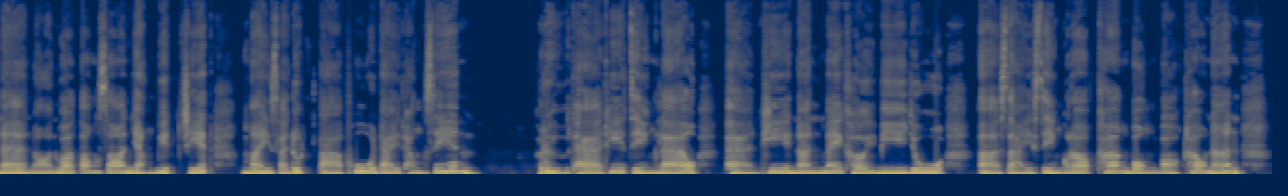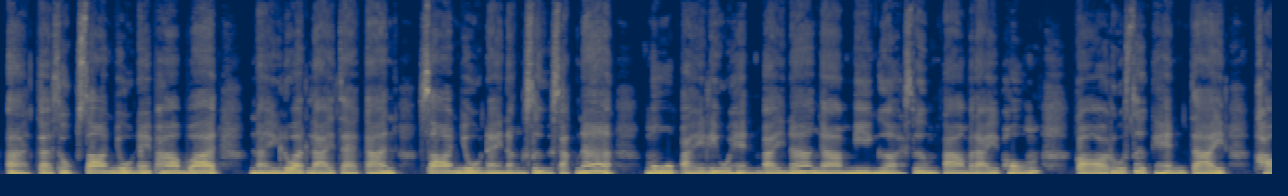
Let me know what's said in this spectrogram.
แน่นอนว่าต้องซ่อนอย่างมิดชิด ไม่สะดุดตาผู้ใดทั้งสิ้น หรือแท้ที่จริงแล้ว แผนที่นั้นไม่เคยมีอยู่ อาศัยสิ่งรอบข้างบ่งบอกเท่านั้น อาจจะซุกซ่อนอยู่ในภาพวาด ในลวดลายแจกัน ซ่อนอยู่ในหนังสือซักหน้า มู่ไปหลิวเห็นใบหน้างามมีเหงื่อซึมตามไรผม ก็รู้สึกเห็นใจ เขา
